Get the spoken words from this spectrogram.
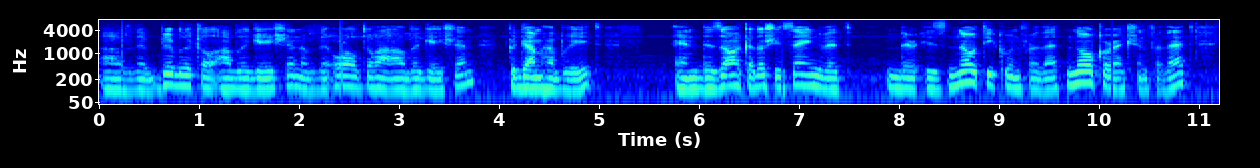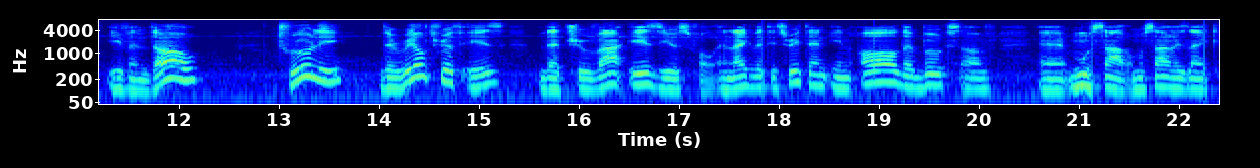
of the biblical obligation of the oral Torah obligation Pagam Habrit, and the Zohar Kadosh is saying that there is no tikkun for that, no correction for that, even though truly the real truth is that tshuva is useful, and like that it's written in all the books of uh, Musar. Musar is like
